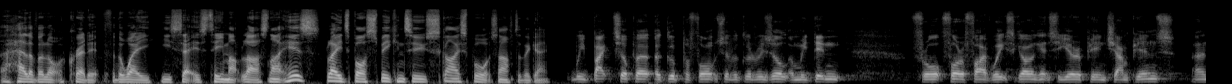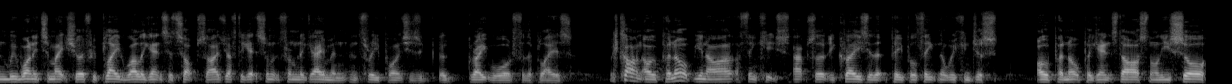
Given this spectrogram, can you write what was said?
a hell of a lot of credit for the way he set his team up last night. Here's Blades boss speaking to Sky Sports after the game. we backed up a, a good performance with a good result, and we didn't four, four or five weeks ago against the European champions. And we wanted to make sure if we played well against the top sides, you have to get something from the game, and, and three points is a, a great reward for the players. We can't open up, you know. I think it's absolutely crazy that people think that we can just open up against Arsenal. You saw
